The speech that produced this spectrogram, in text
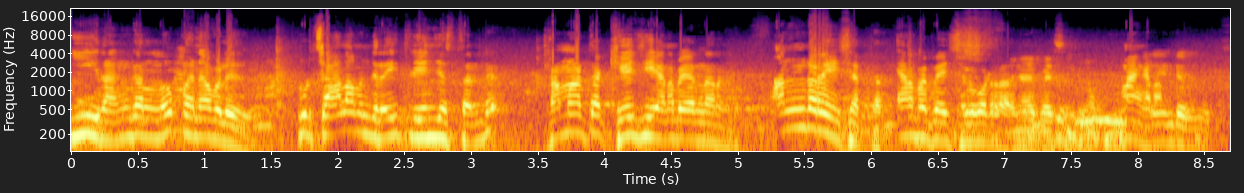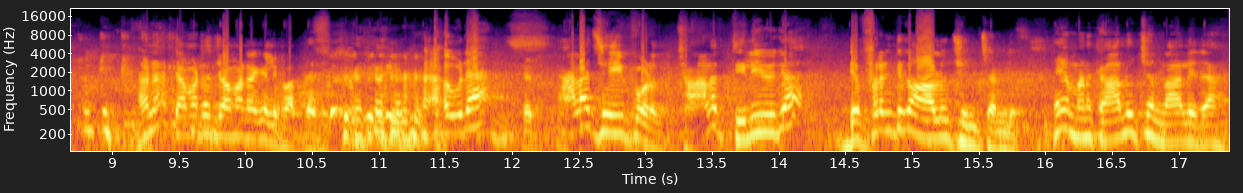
ఈ రంగంలో పని అవ్వలేదు. ఇప్పుడు చాలామంది రైతులు ఏం చేస్తారంటే టమాటా కేజీ ఎనభై అన్నారు అందరూ వేసేస్తారు. ఎనభై పైసలు కూడా రాదు. మంగళం. అవునా? టమాటా జొమాటోకి వెళ్ళిపోతాయి అవునా? అలా చేయకూడదు. చాలా తెలివిగా డిఫరెంట్గా ఆలోచించండి. ఏ మనకు ఆలోచన రాలేదా?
